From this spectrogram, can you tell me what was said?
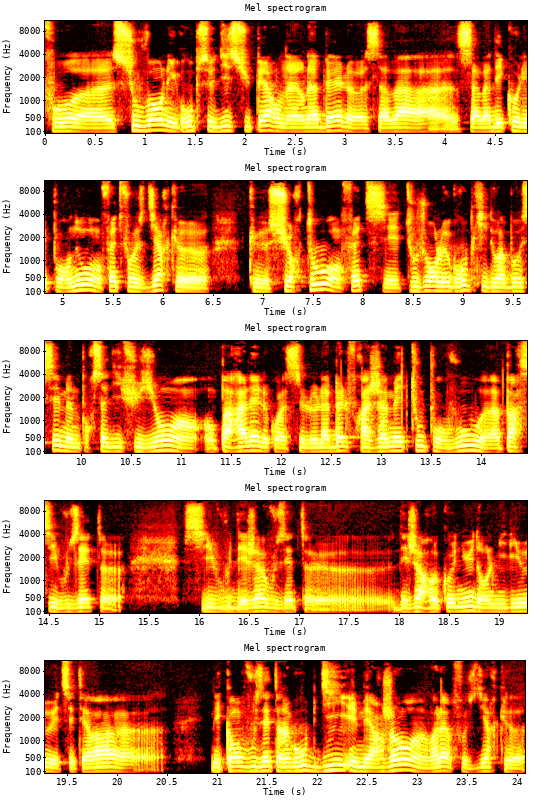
faut euh, souvent les groupes se disent super on a un label euh, ça va ça va décoller pour nous. En fait faut se dire que que surtout en fait c'est toujours le groupe qui doit bosser même pour sa diffusion en, parallèle quoi. Le label fera jamais tout pour vous à part si vous êtes euh, si vous déjà vous êtes déjà reconnu dans le milieu etc mais quand vous êtes un groupe dit émergent voilà faut se dire que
